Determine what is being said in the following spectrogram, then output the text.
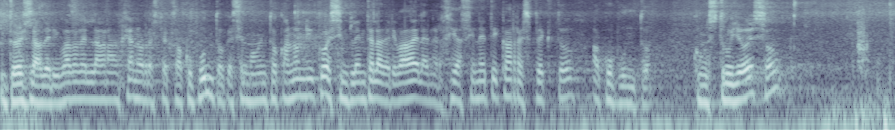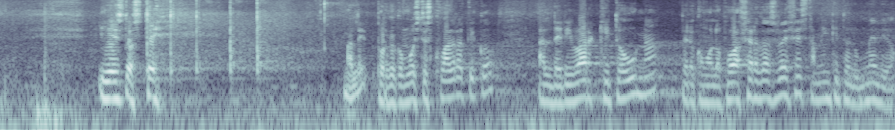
Entonces la derivada del lagrangiano respecto a Q punto, que es el momento canónico, es simplemente la derivada de la energía cinética respecto a Q punto. Construyo eso y es 2t. ¿Vale? Porque como esto es cuadrático, al derivar quito una, pero como lo puedo hacer dos veces, también quito el un medio.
